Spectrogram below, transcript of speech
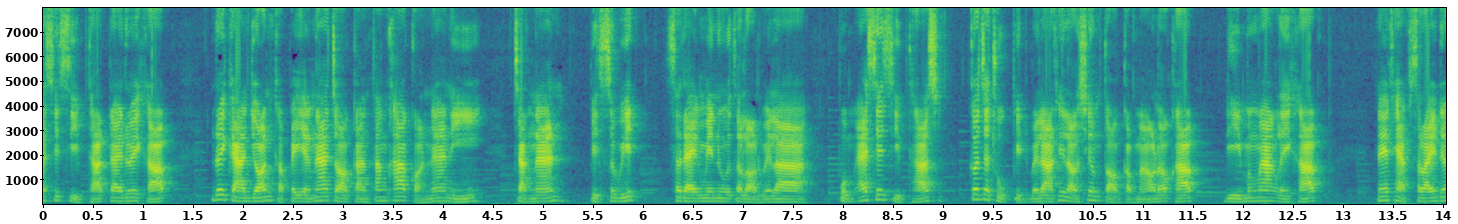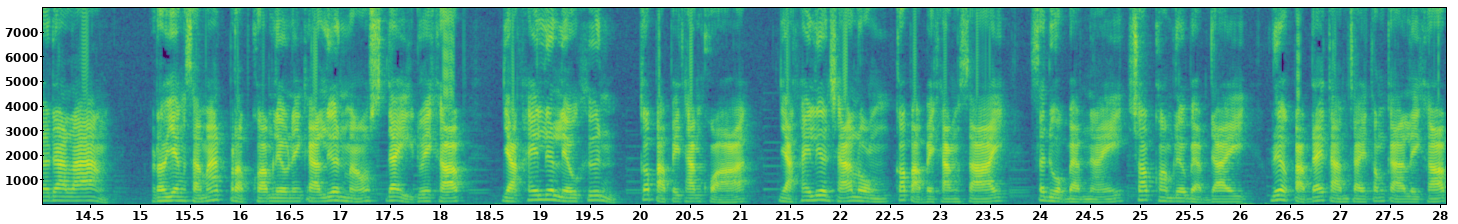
Assistive Touch ได้ด้วยครับ ด้วยการย้อนกลับไปยังหน้าจอการตั้งค่าก่อนหน้านี้ จากนั้นปิดสวิตช์แสดงเมนูตลอดเวลา ปุ่ม Assistive Touch ก็จะถูกปิดเวลาที่เราเชื่อมต่อกับเมาส์แล้วครับ ดีมากๆเลยครับ ในแถบสไลเดอร์ด้านล่าง เรายังสามารถปรับความเร็วในการเลื่อนเมาส์ได้อีกด้วยครับ อยากให้เลื่อนเร็วขึ้น ก็ปรับไปทางขวา อยากให้เลื่อนช้าลง ก็ปรับไปทางซ้าย สะดวกแบบไหนชอบความเร็วแบบใด เลือกปรับได้ตามใจต้องการเลยครับ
